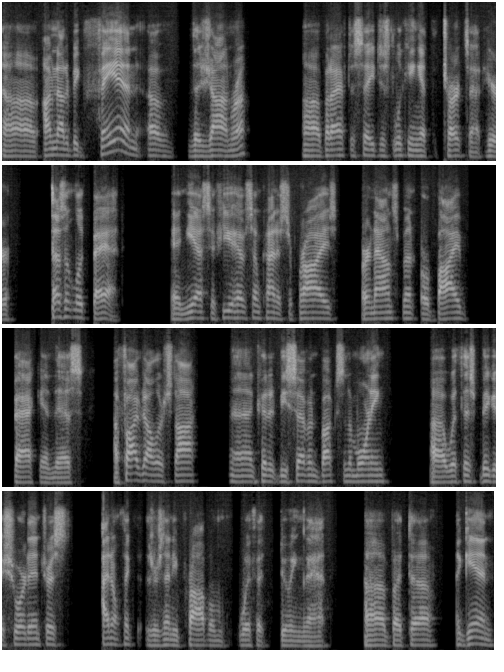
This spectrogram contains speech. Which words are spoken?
uh, I'm not a big fan of the genre, uh, but I have to say, just looking at the charts out here, doesn't look bad. And yes, if you have some kind of surprise or announcement or buy back in this, a five dollar stock, uh, could it be seven bucks in the morning uh, with this big a short interest? I don't think there's any problem with it doing that. Uh, but uh, again,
